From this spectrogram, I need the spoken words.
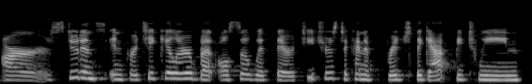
our students in particular, but also with their teachers to kind of bridge the gap between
